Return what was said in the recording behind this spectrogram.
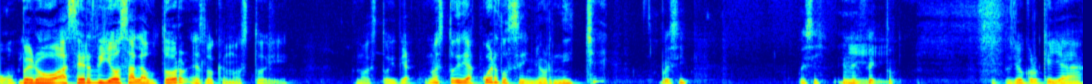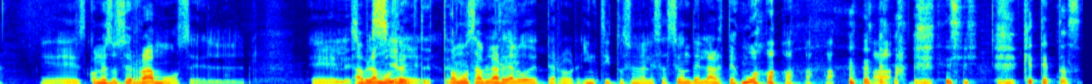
Obvio. Pero hacer Dios al autor es lo que no estoy. No estoy de, no estoy de acuerdo, señor Nietzsche. Pues sí. Pues sí, en Y- efecto. Y pues yo creo que ya eh, es, con eso cerramos el. eh, El hablamos de. Vamos a hablar de algo de terror. Institucionalización del arte. Sí. Qué tetos.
